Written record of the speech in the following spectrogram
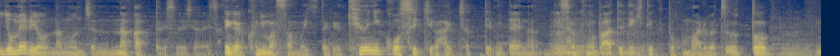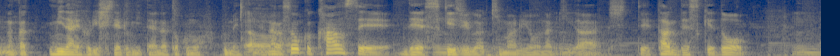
読めるようなもんじゃなかったりするじゃないですか。前回国松さんも言ってたけど急にこうスイッチが入っちゃってみたいなうん。作品がバーってできていくとこもあればずっとなんか見ないふりしてるみたいなとこも含めて、あーなんかすごく感性でスケジュールが決まるような気がしてたんですけど、うん。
